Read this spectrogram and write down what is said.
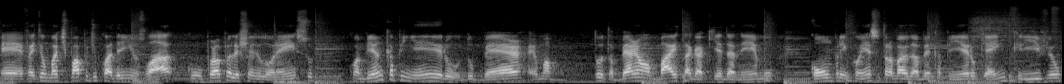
é, vai ter um bate-papo de quadrinhos lá com o próprio Alexandre Lourenço, com a Bianca Pinheiro, do Bear. É uma. Puta, Bear é uma baita HQ da Nemo. Comprem, conheçam o trabalho da Bianca Pinheiro, que é incrível.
